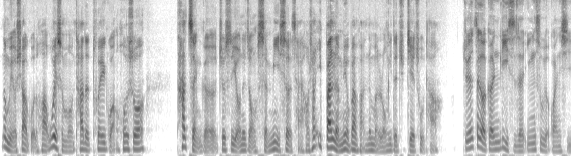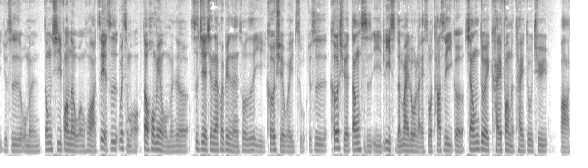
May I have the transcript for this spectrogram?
那么有效果的话，为什么它的推广，或者说它整个就是有那种神秘色彩，好像一般人没有办法那么容易的去接触它？觉得这个跟历史的因素有关系，就是我们东西方的文化，这也是为什么到后面我们的世界现在会变成说是以科学为主，就是科学当时以历史的脉络来说，它是一个相对开放的态度去。把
